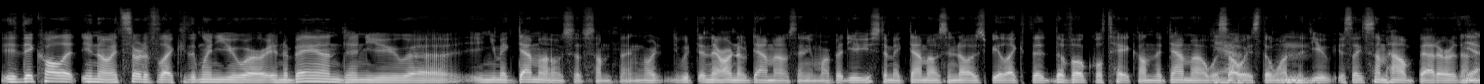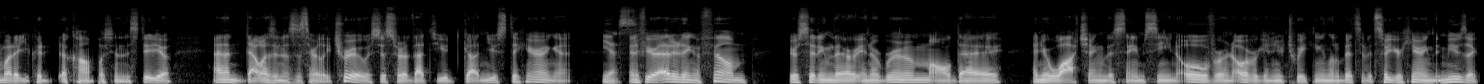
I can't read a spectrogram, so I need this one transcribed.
they call it. You know, it's sort of like when you are in a band and you uh, and you make demos of something, or and there are no demos anymore. But you used to make demos, and it'd always be like the the vocal take on the demo was Yeah. always the one that Mm. you is like somehow better than Yeah. what you could accomplish in the studio. And that wasn't necessarily true. It's just sort of that you'd gotten used to hearing it. Yes. And if you're editing a film, you're sitting there in a room all day and you're watching the same scene over and over again. You're tweaking little bits of it. So you're hearing the music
